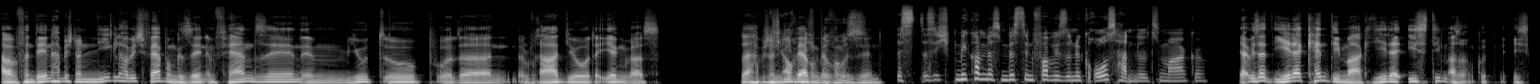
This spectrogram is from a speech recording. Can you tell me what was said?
aber von denen habe ich noch nie, glaube ich, Werbung gesehen. Im Fernsehen, im YouTube oder im Radio oder irgendwas. Da habe ich noch Ich nie Werbung davon bewusst. gesehen. Das, das, ich, mir kommt das ein bisschen vor wie so eine Großhandelsmarke. Ja, wie gesagt, jeder kennt die Marke, jeder isst die, also gut, ich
